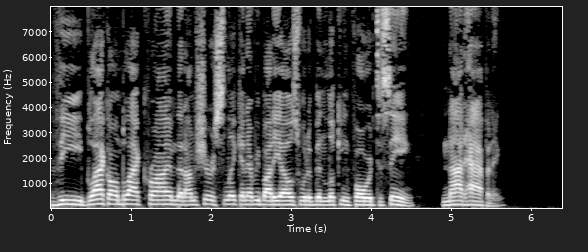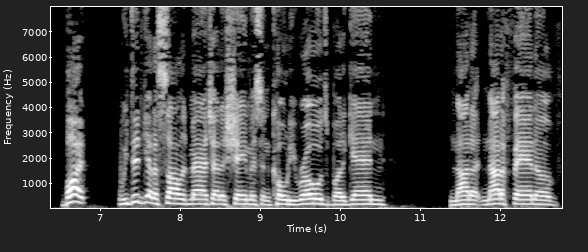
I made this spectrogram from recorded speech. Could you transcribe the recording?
the black on black crime that I'm sure Slick and everybody else would have been looking forward to seeing. Not happening. But we did get a solid match out of Sheamus and Cody Rhodes, but again, not a not a fan of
